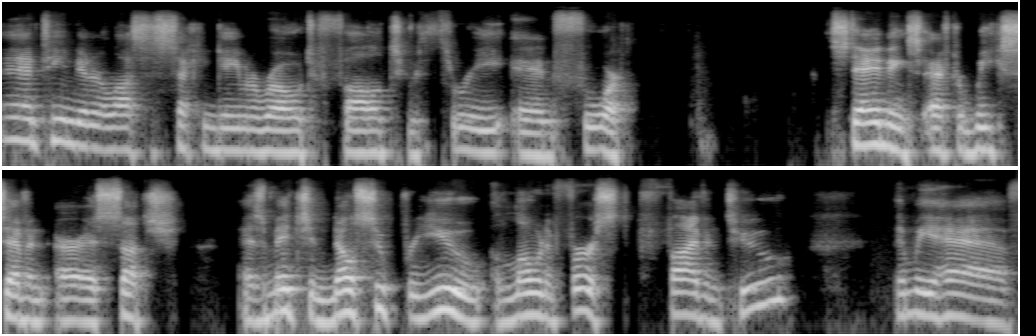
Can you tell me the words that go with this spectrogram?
and Team Dinner lost the second game in a row to fall to three and four. Standings after week seven are as such. As mentioned, no soup for you, alone in first, five and two. Then we have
